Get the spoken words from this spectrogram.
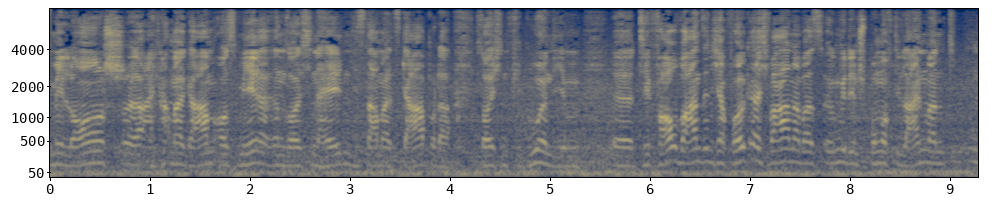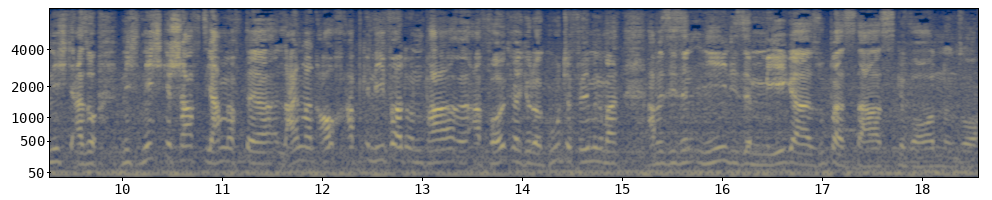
Melange, äh, ein Amalgam aus mehreren solchen Helden, die es damals gab oder solchen Figuren, die im äh, TV wahnsinnig erfolgreich waren, aber es irgendwie den Sprung auf die Leinwand nicht, also nicht nicht geschafft. Sie haben auf der Leinwand auch abgeliefert und ein paar äh, erfolgreiche oder gute Filme gemacht, aber sie sind nie diese mega Superstars geworden und so.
